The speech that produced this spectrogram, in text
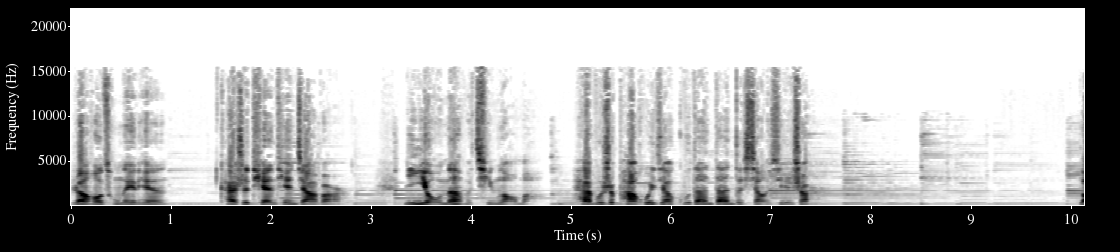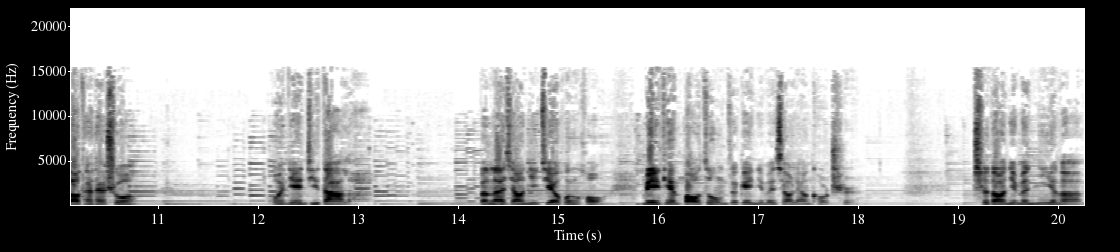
然后从那天开始天天加班，你有那么勤劳吗？还不是怕回家孤单单的想心事儿。老太太说：“我年纪大了，本来想你结婚后每天包粽子给你们小两口吃，吃到你们腻了，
